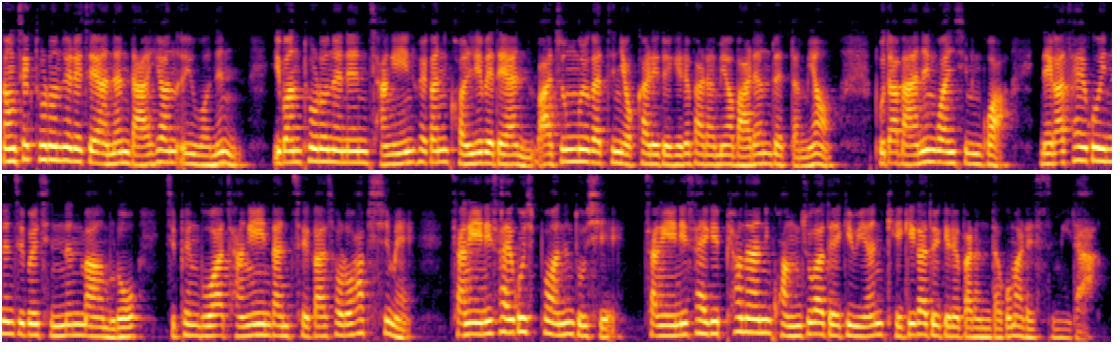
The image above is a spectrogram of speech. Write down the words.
정책 토론회를 제안한 나현 의원은 이번 토론회는 장애인회관 건립에 대한 마중물 같은 역할이 되기를 바라며 마련됐다며 보다 많은 관심과 내가 살고 있는 집을 짓는 마음으로 집행부와 장애인 단체가 서로 합심해 장애인이 살고 싶어 하는 도시에 장애인이 살기 편한 광주가 되기 위한 계기가 되기를 바란다고 말했습니다.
